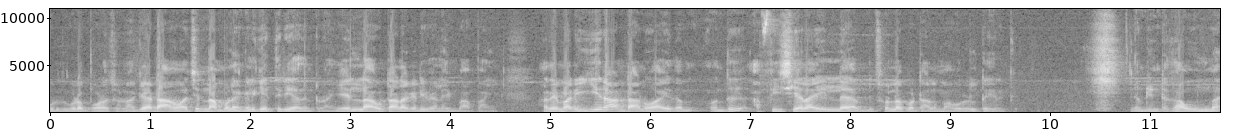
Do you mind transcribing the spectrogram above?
கொடுத்து கூட போட சொல்லுவான். கேட்டால் அவன் வச்சுன்னு நம்மள எங்களுக்கே தெரியாதுன்றவாங்க. எல்லா உட்டாலக்கடி வேலையும் பார்ப்பாங்க. அதே மாதிரி ஈரான்ட்ட அணு ஆயுதம் வந்து அஃபீஷியலாக இல்லை அப்படின்னு சொல்லப்பட்டாலும் அவர்கள்ட்ட இருக்குது அப்படின்றது தான் உண்மை.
